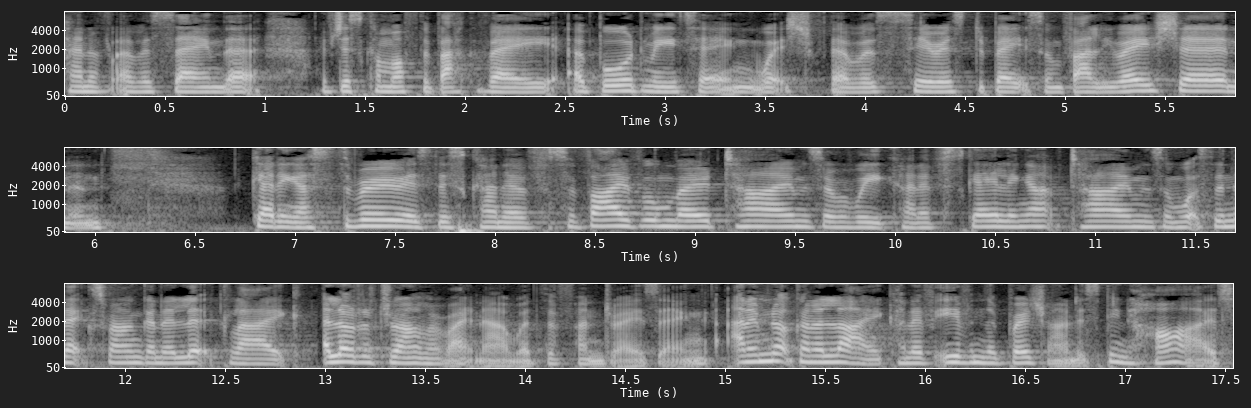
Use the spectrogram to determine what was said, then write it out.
kind of I was saying that I've just come off the back of a, a board meeting, which there was serious debates on valuation and getting us through? Is this kind of survival mode times? Or are we kind of scaling up times? And what's the next round going to look like? A lot of drama right now with the fundraising. And I'm not going to lie, kind of even the bridge round, it's been hard.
